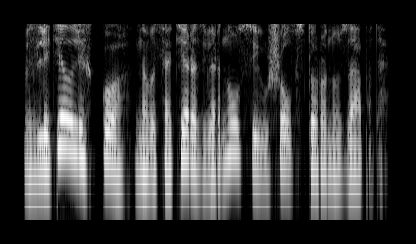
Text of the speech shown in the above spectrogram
Взлетел легко, на высоте развернулся и ушел в сторону запада.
